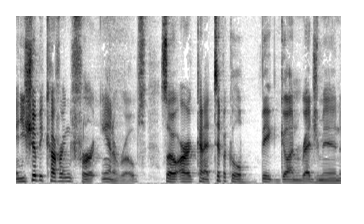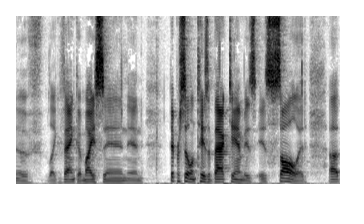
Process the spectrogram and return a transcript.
and you should be covering for anaerobes. So our kind of typical big gun regimen of like vancomycin and piperacillin and tazobactam is is solid, uh,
